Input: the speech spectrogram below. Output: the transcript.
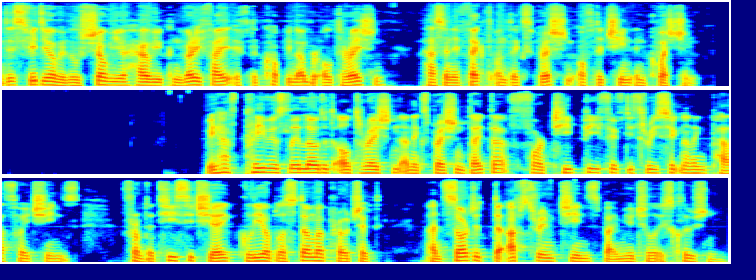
this video we will show you how you can verify if the copy number alteration has an effect on the expression of the gene in question. We have previously loaded alteration and expression data for TP53 signaling pathway genes from the TCGA glioblastoma project and sorted the upstream genes by mutual exclusion.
